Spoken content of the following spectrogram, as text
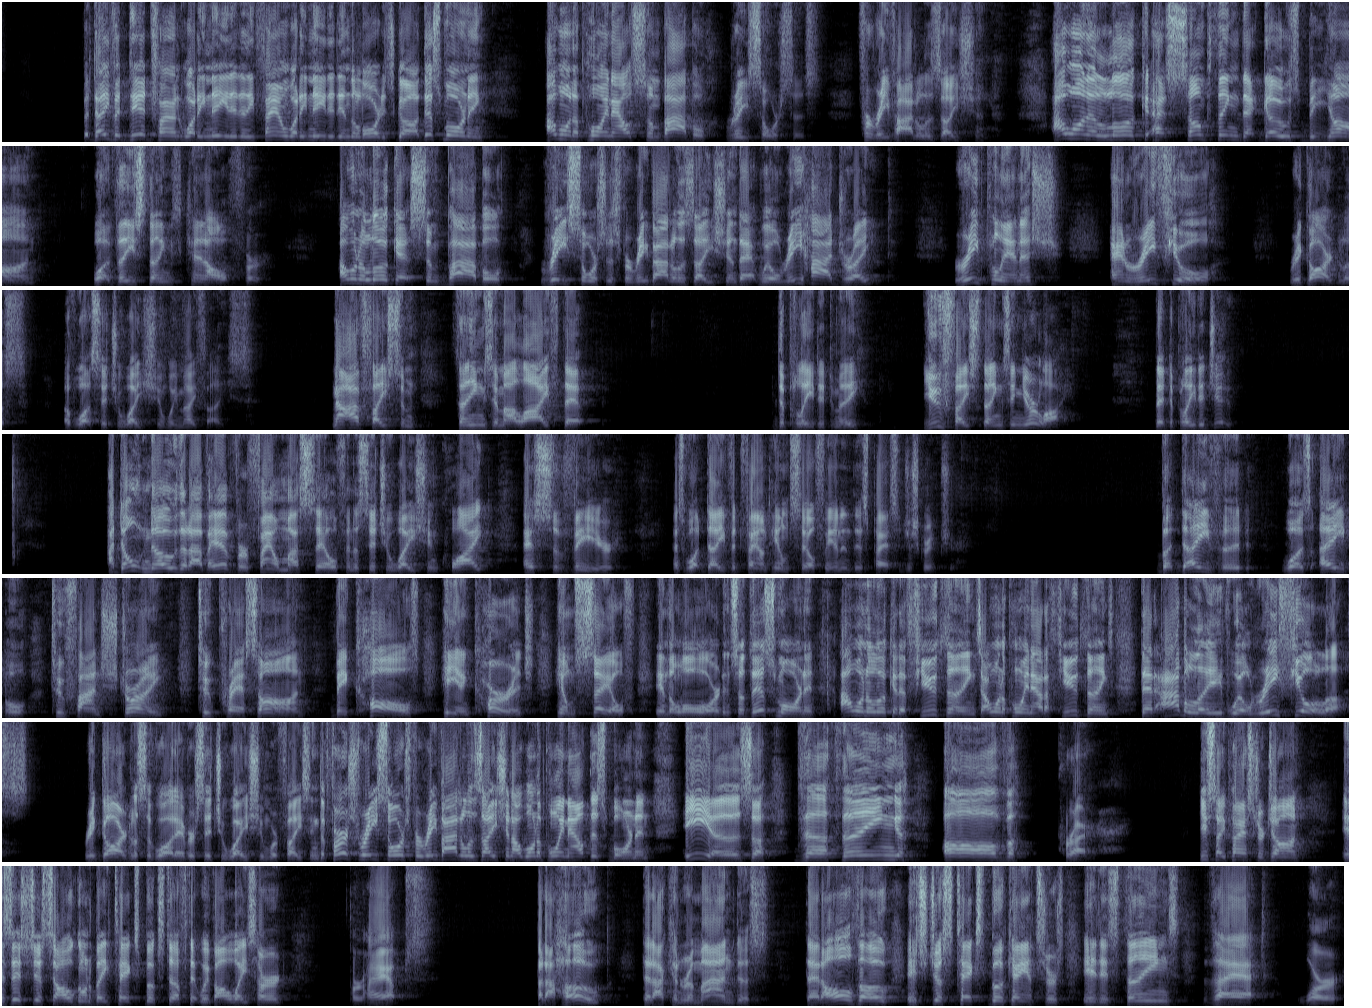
But David did find what he needed, and he found what he needed in the Lord his God. This morning, I want to point out some Bible resources for revitalization. I want to look at something that goes beyond what these things can offer. I want to look at some Bible resources for revitalization that will rehydrate, replenish, and refuel regardless of what situation we may face. Now, I've faced some things in my life that depleted me. You've faced things in your life that depleted you. I don't know that I've ever found myself in a situation quite as severe as what David found himself in in this passage of Scripture. But David was able to find strength to press on because he encouraged himself in the Lord. And so this morning, I want to look at a few things. I want to point out a few things that I believe will refuel us regardless of whatever situation we're facing. The first resource for revitalization I want to point out this morning is uh, the thing of prayer. You say, Pastor John, is this just all going to be textbook stuff that we've always heard? Perhaps. But I hope that I can remind us that although it's just textbook answers, it is things that work.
